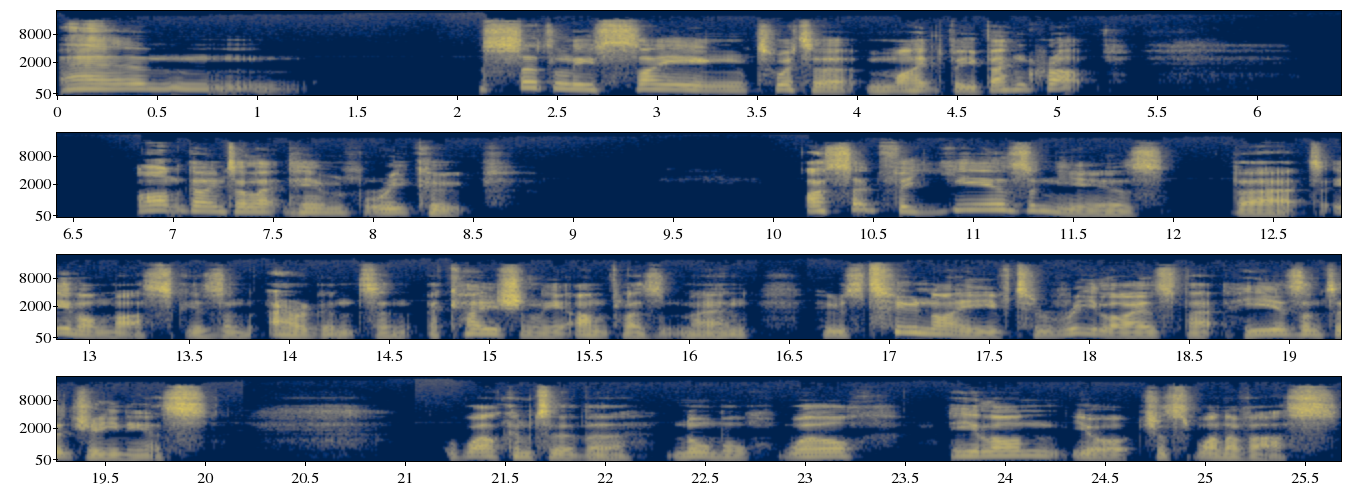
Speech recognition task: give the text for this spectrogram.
and certainly saying Twitter might be bankrupt aren't going to let him recoup. I said for years and years that Elon Musk is an arrogant and occasionally unpleasant man who's too naive to realize that he isn't a genius Welcome to the normal world. Elon, you're just one of us.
